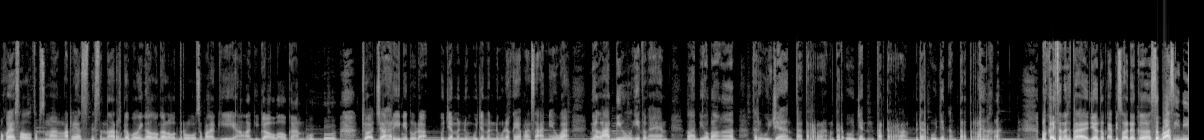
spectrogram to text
Pokoknya selalu tetap semangat ya listener Gak boleh galau-galau terus Apalagi yang lagi galau kan. Uh, Cuaca hari ini tuh udah hujan mendung Hujan mendung udah kayak perasaan ya Wak. Gak labil gitu kan. Labil banget. Ntar hujan, ntar terang Ntar hujan, ntar terang Ntar hujan, ntar terang Oke listener itu aja untuk episode ke-11 ini.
